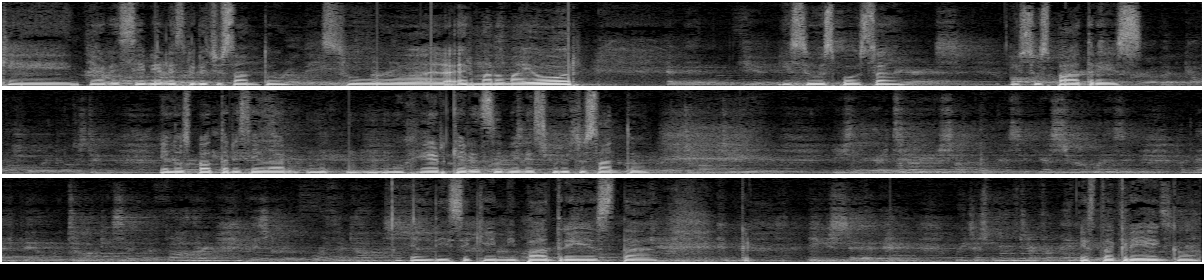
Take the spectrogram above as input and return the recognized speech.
que ya recibe el Espíritu Santo, su eh, hermano mayor y su esposa y sus padres y los padres de la mujer que recibe el Espíritu Santo. Él dice que mi padre está, está griego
